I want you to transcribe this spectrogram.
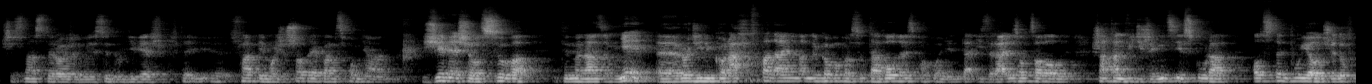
16 rozdział, 22 wiersz w tej e, czwartej Mojżeszowej, jak Wam wspomniałem, ziemia się odsuwa tym razem nie e, rodziny Koracha wpadają tam, tylko po prostu ta woda jest pochłonięta, Izrael jest ocalony, szatan widzi, że nic nie skóra, odstępuje od Żydów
